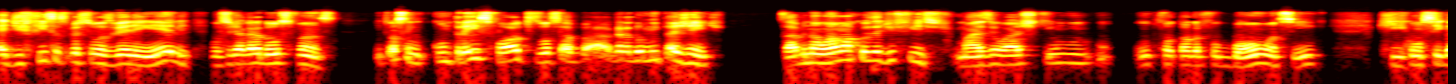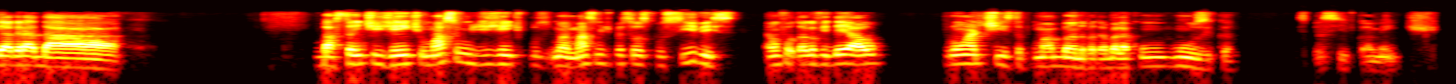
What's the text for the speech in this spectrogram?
é difícil as pessoas verem ele, você já agradou os fãs. Então, assim, com três fotos você agradou muita gente. Sabe, não é uma coisa difícil, mas eu acho que um, um fotógrafo bom, assim, que consiga agradar bastante gente, o máximo de gente, o máximo de pessoas possíveis, é um fotógrafo ideal para um artista, para uma banda, para trabalhar com música especificamente.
